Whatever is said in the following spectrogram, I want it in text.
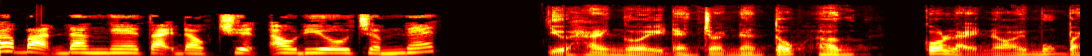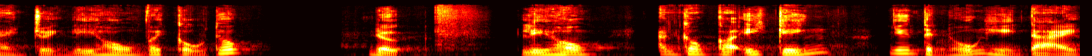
Các bạn đang nghe tại đọc truyện audio.net Giữa hai người đang trở nên tốt hơn Cô lại nói muốn bàn chuyện ly hôn với cụ thúc. Được, ly hôn Anh không có ý kiến Nhưng tình huống hiện tại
